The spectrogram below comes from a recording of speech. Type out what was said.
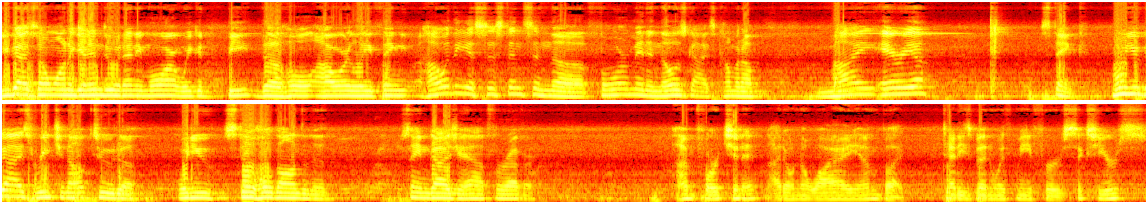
you guys don't want to get into it anymore, we could beat the whole hourly thing. How are the assistants and the foremen and those guys coming up? My area stink. Who are you guys reaching out to to, do you still hold on to the same guys you have forever? I'm fortunate. I don't know why I am, but Teddy's been with me for six years.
